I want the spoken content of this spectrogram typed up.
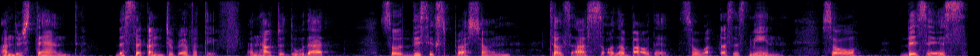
understand the second derivative and how to do that. So this expression tells us all about it. So what does this mean? So this is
